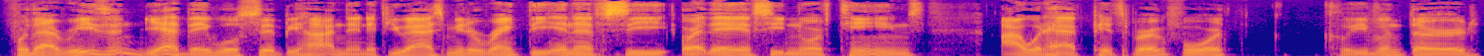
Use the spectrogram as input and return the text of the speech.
for that reason, yeah, they will sit behind them. If you ask me to rank the NFC or the AFC North teams, I would have Pittsburgh fourth, Cleveland third,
